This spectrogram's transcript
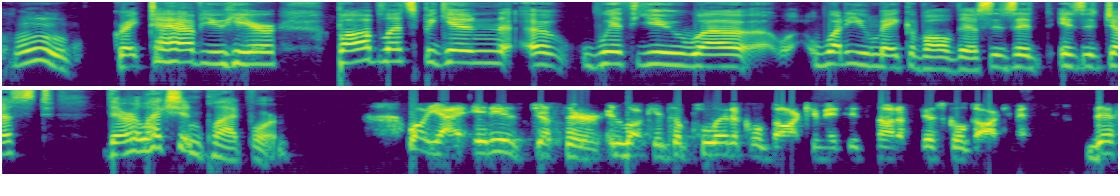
Mm, great to have you here. Bob, let's begin uh, with you. Uh, what do you make of all this? Is it is it just their election platform? Well, yeah, it is just their look. It's a political document. It's not a fiscal document. This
